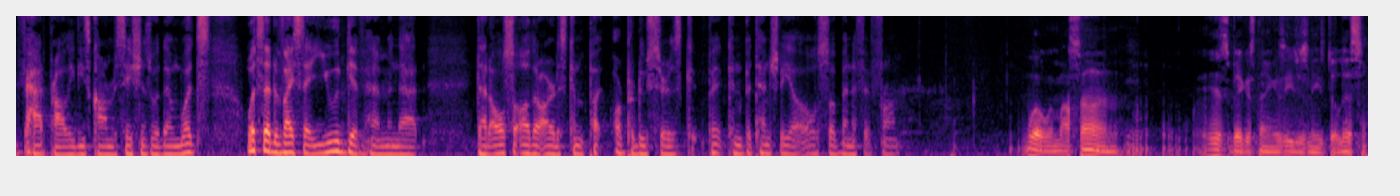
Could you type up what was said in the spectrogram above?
have had probably these conversations with him. What's what's the advice that you would give him, and that that also other artists can put, or producers can, can potentially also benefit from? Well, with my son, his biggest thing is he just needs to listen.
